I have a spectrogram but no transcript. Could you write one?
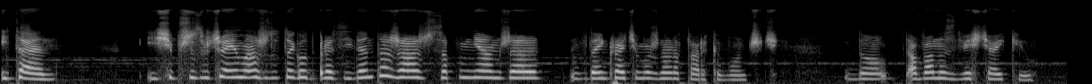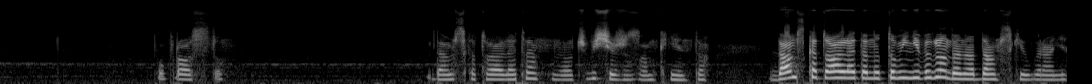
I ten. I się przyzwyczaiłem aż do tego Residenta, że aż zapomniałem, że w Dying można latarkę włączyć. Do Avanes 200 IQ. Po prostu. Damska toaleta? No oczywiście, że zamknięta. Damska toaleta, no to mi nie wygląda na damskie ubranie.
